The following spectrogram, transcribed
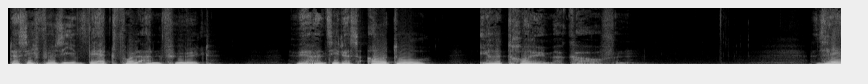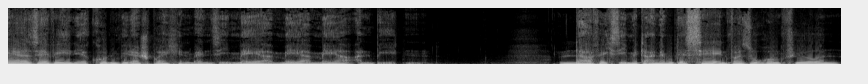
das sich für Sie wertvoll anfühlt, während Sie das Auto Ihre Träume kaufen. Sehr, sehr wenige Kunden widersprechen, wenn Sie mehr, mehr, mehr anbieten. Darf ich Sie mit einem Dessert in Versuchung führen?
